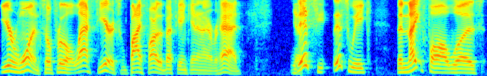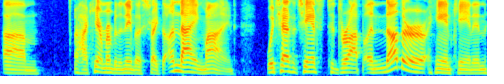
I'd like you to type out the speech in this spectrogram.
year one. So for the last year, it's by far the best hand cannon I ever had. Yeah. This this week, the Nightfall was um, oh, I can't remember the name of the strike, the Undying Mind, which has a chance to drop another hand cannon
